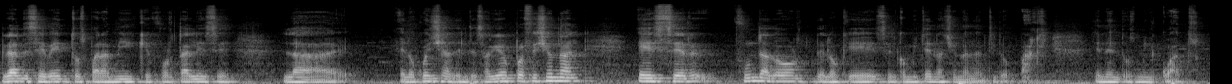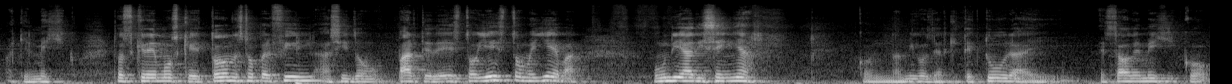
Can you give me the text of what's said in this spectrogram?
grandes eventos para mí que fortalece la elocuencia del desarrollo profesional es ser fundador de lo que es el Comité Nacional Antidopaje en el 2004, aquí en México. Entonces creemos que todo nuestro perfil ha sido parte de esto y esto me lleva un día a diseñar con amigos de arquitectura y Estado de México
